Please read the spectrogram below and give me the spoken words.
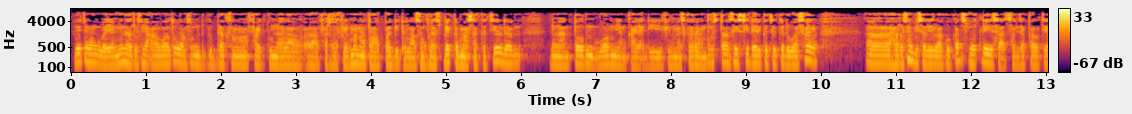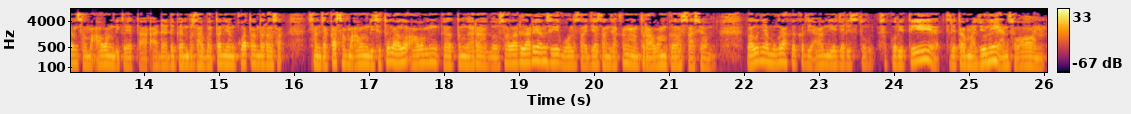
Gue cuma bayangin harusnya awal tuh langsung digebrak sama fight Gundala uh, versus Firman atau apa gitu. Langsung flashback ke masa kecil dan dengan tone warm yang kayak di filmnya sekarang. Terus transisi dari kecil ke dewasa uh, harusnya bisa dilakukan smoothly saat Sanjaka latihan sama Awang di kereta. Ada adegan persahabatan yang kuat antara Sanjaka sama Awang di situ lalu Awang ke Tenggara. Gak usah lari-larian sih, boleh saja Sanjaka nganter Awang ke stasiun. Lalu nyambunglah ke kerjaan dia jadi security, cerita maju nih and so on.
